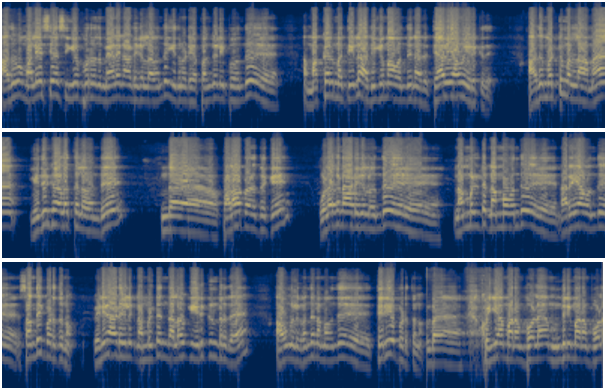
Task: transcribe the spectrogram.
அதுவும் மலேசியா சிங்கப்பூர் வந்து மேலை நாடுகளில் வந்து இதனுடைய பங்களிப்பு வந்து மக்கள் மத்தியில் அதிகமாக வந்து அது தேவையாகவும் இருக்குது. அது மட்டும் இல்லாமல் எதிர்காலத்தில் வந்து இந்த பலாப்பழத்துக்கு உலக நாடுகள் வந்து நம்மள்ட்ட நம்ம வந்து நிறைய வந்து சந்தைப்படுத்தணும். வெளிநாடுகளுக்கு நம்மள்ட்ட இந்த அளவுக்கு இருக்குன்றத அவங்களுக்கு வந்து நம்ம வந்து தெரியப்படுத்தணும். நம்ம கொய்யா மரம் போல முந்திரி மரம் போல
